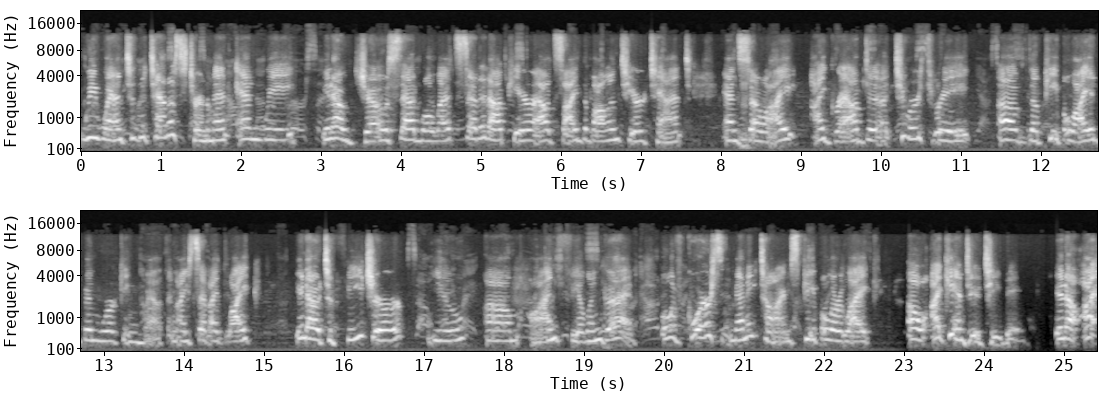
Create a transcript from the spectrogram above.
we went to the tennis tournament, and we, you know, Joe said, "Well, let's set it up here outside the volunteer tent," and so I I grabbed uh, two or three of the people I had been working with, and I said, "I'd like." You know, to feature you um, on feeling good. Well, of course, many times people are like, oh, I can't do TV. You know, I,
